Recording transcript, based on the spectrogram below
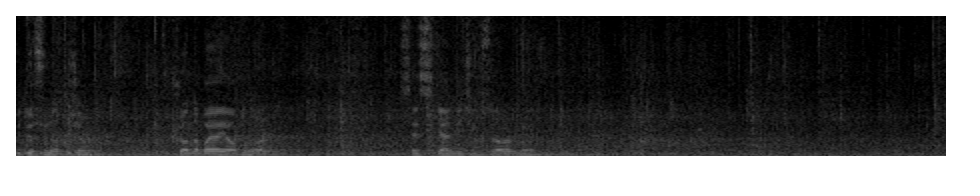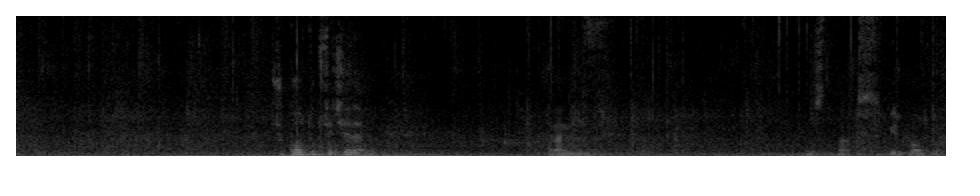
videosunu atacağım. Şu anda bayağı yağmur var. Ses geldiği için kusura bakmayın. Şu koltuk seçelim. Hemen bir listbox bir koltuk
